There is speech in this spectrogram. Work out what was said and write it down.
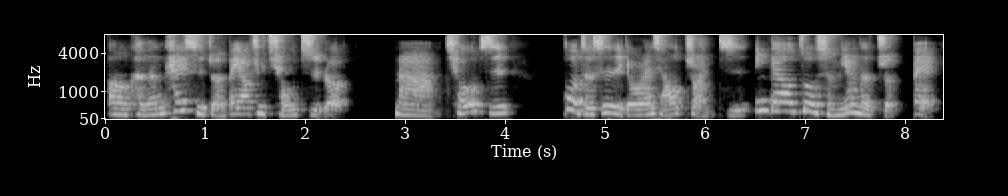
呃，可能开始准备要去求职了。那求职，或者是有人想要转职，应该要做什么样的准备？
